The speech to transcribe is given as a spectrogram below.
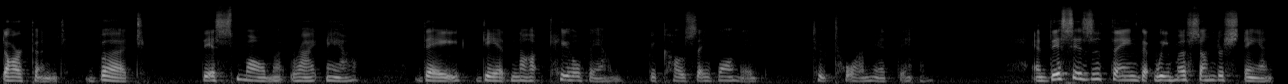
darkened. But this moment right now, they did not kill them because they wanted to torment them. And this is a thing that we must understand.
